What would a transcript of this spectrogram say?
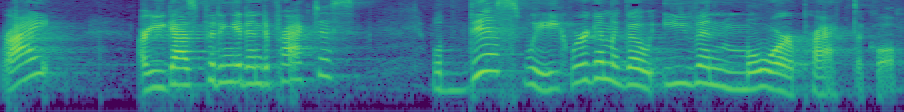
right? Are you guys putting it into practice? Well, this week we're going to go even more practical.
